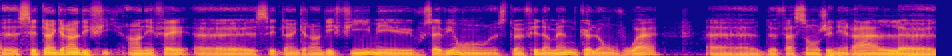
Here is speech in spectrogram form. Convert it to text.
Euh, c'est un grand défi, en effet. Euh, c'est un grand défi, mais vous savez, c'est un phénomène que l'on voit euh, de façon générale,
